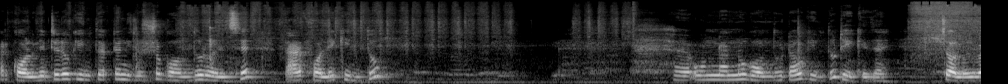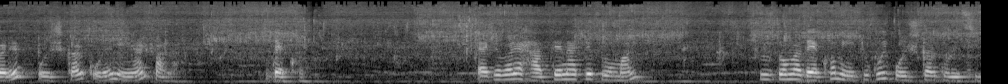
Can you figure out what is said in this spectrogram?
আর কলগেটেরও কিন্তু একটা নিজস্ব গন্ধ রয়েছে তার ফলে কিন্তু হ্যাঁ, অন্যান্য গন্ধটাও কিন্তু ঢেকে যায়। চলো এবারে পরিষ্কার করে নেওয়ার পালা। দেখো। একেবারে হাতে নাতে প্রমাণ। শুধু তোমরা দেখো, আমি এটুকুই পরিষ্কার করেছি।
